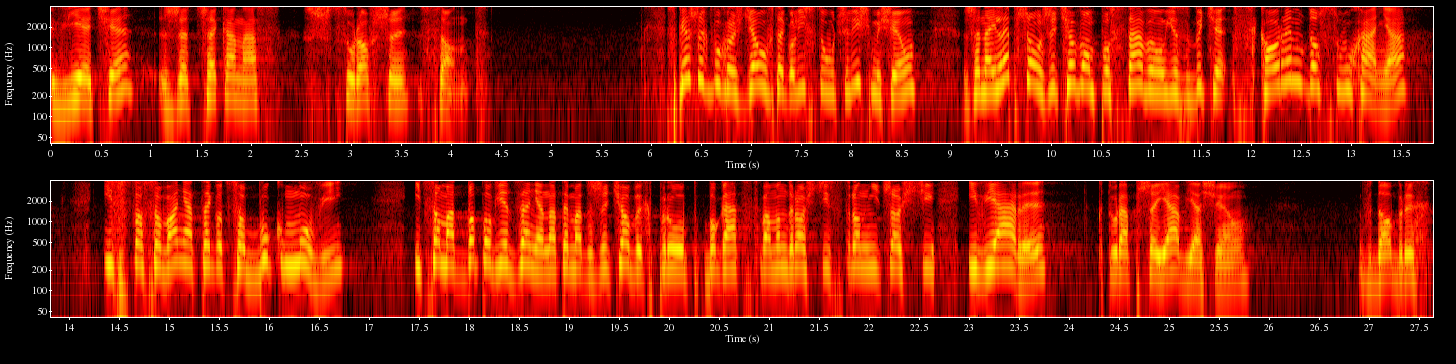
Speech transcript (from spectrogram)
wiecie, że czeka nas surowszy sąd. Z pierwszych dwóch rozdziałów tego listu uczyliśmy się, że najlepszą życiową postawą jest bycie skorym do słuchania i stosowania tego, co Bóg mówi i co ma do powiedzenia na temat życiowych prób, bogactwa, mądrości, stronniczości i wiary, która przejawia się w dobrych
